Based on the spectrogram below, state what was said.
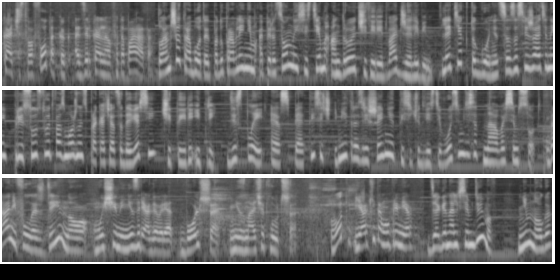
качества фото, как от зеркального фотоаппарата. Планшет работает под управлением операционной системы Android 4.2 Jelly Bean. Для тех, кто гонится за свежатиной, присутствует возможность прокачаться до версии 4.3. Дисплей S5000 имеет разрешение 1280 на 800. Да, не Full HD, но мужчины не зря говорят «больше не значит лучше». Вот яркий тому пример. Диагональ в 7 дюймов? Немного.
